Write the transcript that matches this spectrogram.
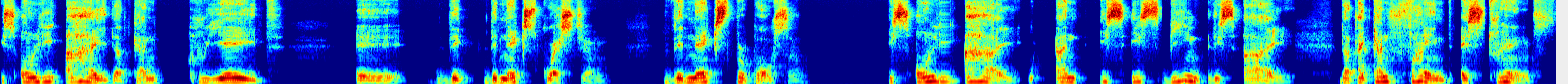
It's only I that can create uh, the, the next question, the next proposal. It's only I, and it's, it's being this I that I can find a strength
